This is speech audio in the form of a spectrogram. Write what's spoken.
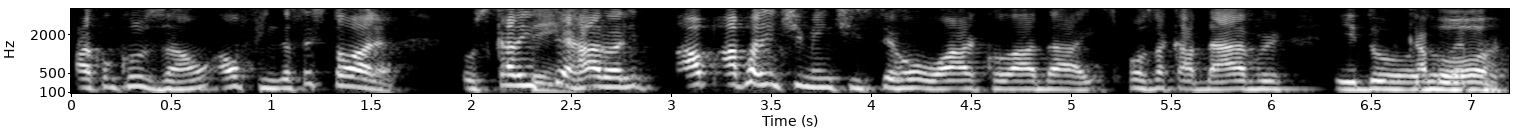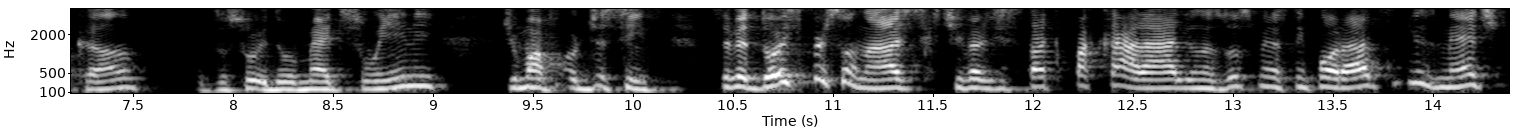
à conclusão, ao fim dessa história. Os caras Sim. encerraram ali, aparentemente encerrou o arco lá da esposa cadáver e do, Acabou. do Leprechaun do, do Mad Sweeney, de uma de, assim, você vê dois personagens que tiveram destaque pra caralho nas duas primeiras temporadas, simplesmente,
